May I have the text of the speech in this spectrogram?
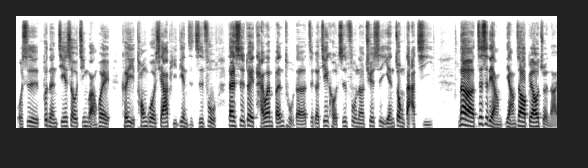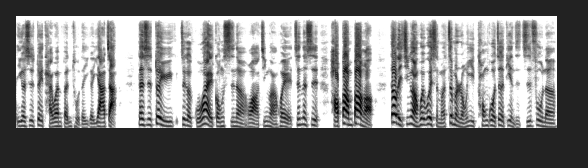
我是不能接受金管会可以通过虾皮电子支付，但是对台湾本土的这个接口支付呢，却是严重打击。那这是两两兆标准啊，一个是对台湾本土的一个压榨，但是对于这个国外公司呢，哇，金管会真的是好棒棒哦！到底金管会为什么这么容易通过这个电子支付呢？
